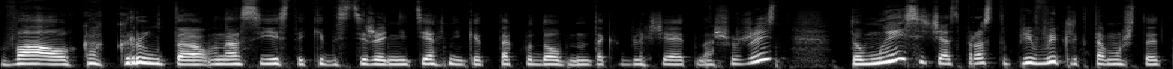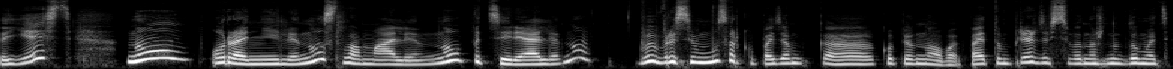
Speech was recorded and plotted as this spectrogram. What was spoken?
вау, как круто, у нас есть такие достижения техники, это так удобно, так облегчает нашу жизнь, то мы сейчас просто привыкли к тому, что это есть, ну, уронили, ну, сломали, ну, потеряли, ну, выбросим мусорку, пойдем купим новое. Поэтому прежде всего нужно думать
